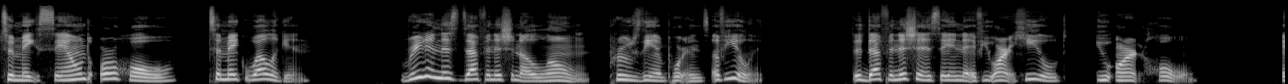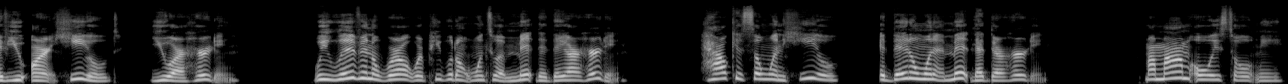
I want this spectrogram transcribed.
to make sound or whole, to make well again. Reading this definition alone proves the importance of healing. The definition is saying that if you aren't healed, you aren't whole. If you aren't healed, you are hurting. We live in a world where people don't want to admit that they are hurting. How can someone heal if they don't want to admit that they're hurting? My mom always told me,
